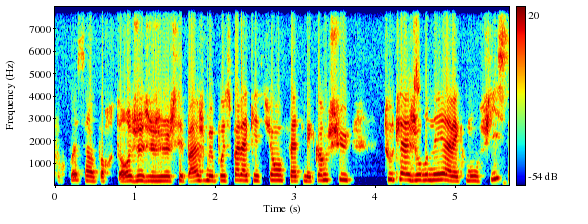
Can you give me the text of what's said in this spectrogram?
Pourquoi c'est important? Je, je sais pas, je me pose pas la question en fait, mais comme je suis toute la journée avec mon fils.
